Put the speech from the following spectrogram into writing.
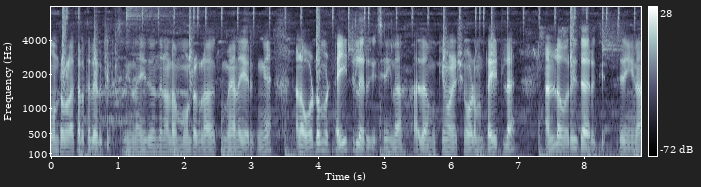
மூன்றரை கிலோ தரத்தில் இருக்குது சரிங்களா? இது வந்து நல்லா மூன்றரை கிலோவுக்கு மேலேயே இருக்குங்க. நல்லா உடம்பு டைட்டில் இருக்குது சரிங்களா? அதுதான் முக்கியமான விஷயம். உடம்பு டைட்டில் நல்ல ஒரு இதாக இருக்குது சரிங்களா?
